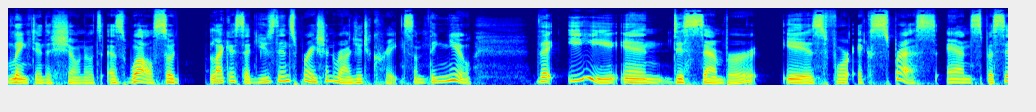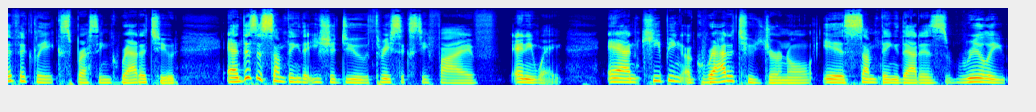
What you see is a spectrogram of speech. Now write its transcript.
linked in the show notes as well. So, like I said, use the inspiration around you to create something new. The E in December is for express and specifically expressing gratitude. And this is something that you should do 365 anyway. And keeping a gratitude journal is something that is really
